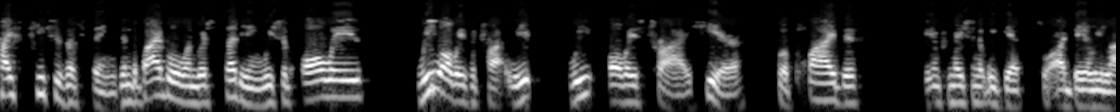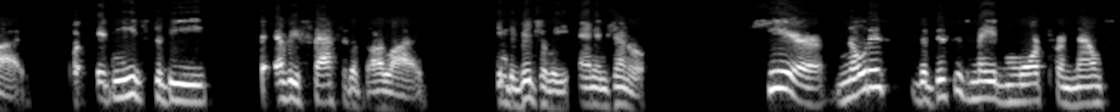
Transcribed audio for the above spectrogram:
Christ teaches us things. In the Bible, when we're studying, we should always, we always try, we, we always try here to apply this information that we get to our daily lives. But it needs to be to every facet of our lives, individually and in general. Here, notice that this is made more pronounced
